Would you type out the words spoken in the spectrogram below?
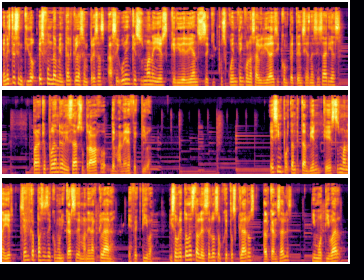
En este sentido, es fundamental que las empresas aseguren que sus managers que lideran sus equipos cuenten con las habilidades y competencias necesarias para que puedan realizar su trabajo de manera efectiva. Es importante también que estos managers sean capaces de comunicarse de manera clara, efectiva y sobre todo establecer los objetos claros, alcanzables y motivar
